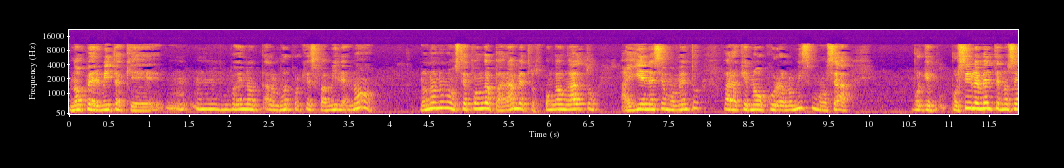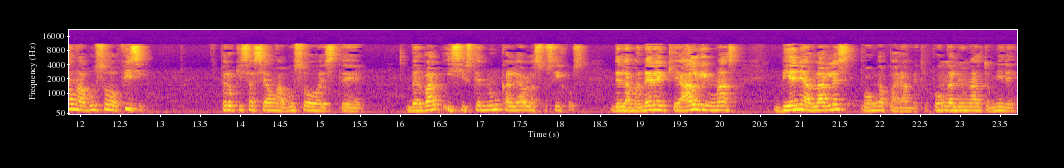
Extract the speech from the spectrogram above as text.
no permita que, mm, mm, bueno, a lo mejor porque es familia. No, no, no, no, usted ponga parámetros, ponga un alto ahí en ese momento para que no ocurra lo mismo. O sea, porque posiblemente no sea un abuso físico, pero quizás sea un abuso este, verbal. Y si usted nunca le habla a sus hijos de la manera en que alguien más viene a hablarles, ponga parámetro, póngale un alto. Mire,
